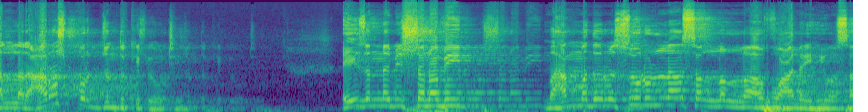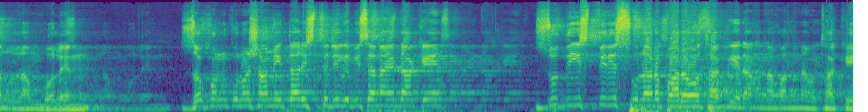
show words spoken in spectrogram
আল্লাহর আরস পর্যন্ত কেঁপে উঠে এই জন্য বিশ্বনবী মোহাম্মদ রসুল্লাহ সাল্লাল্লাহু আলাইহি ওসাল্লাম বলেন, যখন কোনো স্বামী তার স্ত্রীকে বিছানায় ডাকে, যদি স্ত্রী চুলার পারেও থাকে রান্না বান্নাও থাকে,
